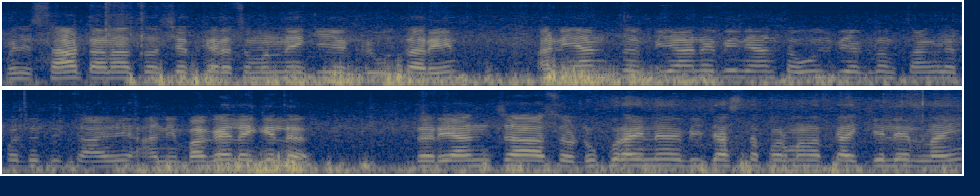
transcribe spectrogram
म्हणजे साठ आणाचं शेतकऱ्याचं म्हणणं आहे की एकरी उतार येईल आणि यांचं बियाणं बी यांचा ऊस बी एकदम चांगल्या पद्धतीचं आहे. आणि बघायला गेलं तर यांच्या असं डुकराईनं बी जास्त प्रमाणात काय केलेलं नाही.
